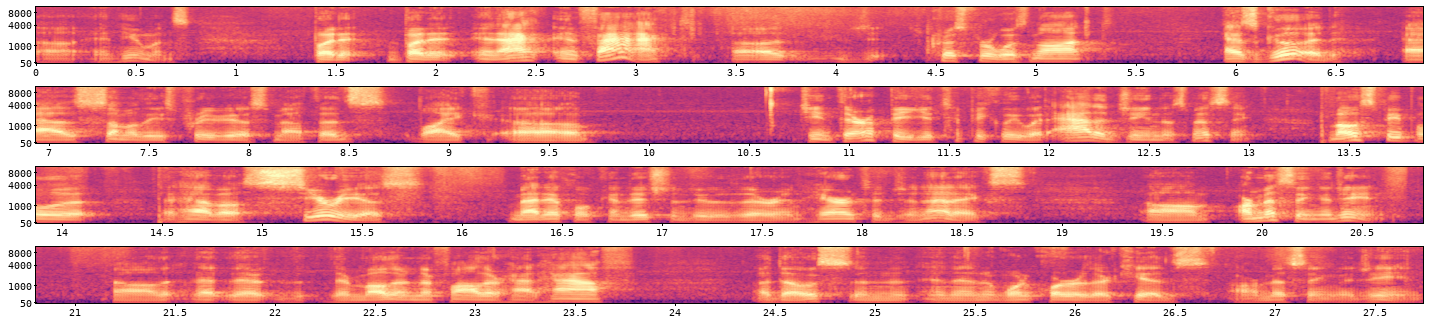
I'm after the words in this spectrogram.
uh, and humans. But, it, but it, in, in fact, uh, CRISPR was not as good as some of these previous methods, like uh, gene therapy, you typically would add a gene that's missing. Most people that, that have a serious medical condition due to their inherited genetics um, are missing a gene. Uh, that their, their mother and their father had half a dose, and, and then one quarter of their kids are missing the gene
